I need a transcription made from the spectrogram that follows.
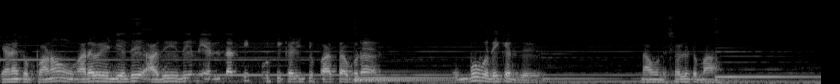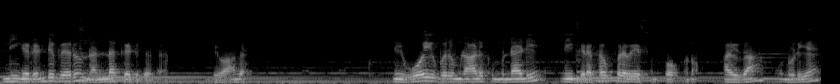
எனக்கு பணம் வர வேண்டியது அது இதுன்னு எல்லாத்தையும் கூட்டி கழித்து பார்த்தா கூட ரொம்ப உதைக்கிறது. நான் ஒன்று சொல்லட்டுமா? நீங்கள் ரெண்டு பேரும் நல்லா கேட்டுக்கோங்க. இப்படி வாங்க. நீ ஓய்வு பெறும் நாளுக்கு முன்னாடி நீ கிரகப்பிரவேசம் போகணும். அதுதான் உன்னுடைய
